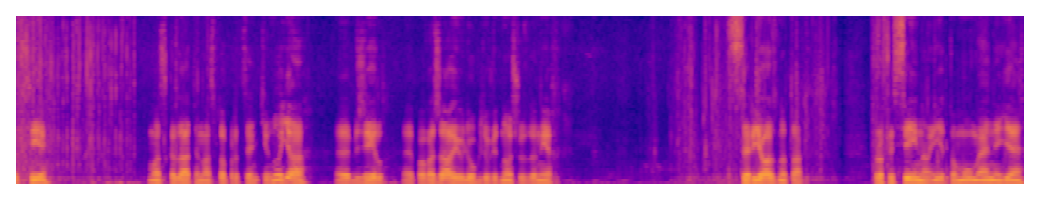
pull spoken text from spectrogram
усі, можна сказати, на 100%. Ну, я бджіл е, поважаю, люблю, відношусь до них серйозно так, професійно, і тому в мене є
